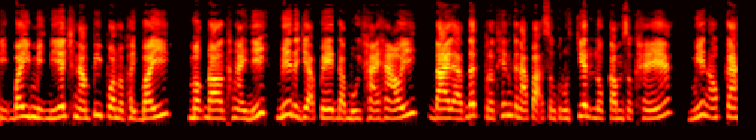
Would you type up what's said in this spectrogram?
ទី3មិនិនាឆ្នាំ2023មកដល់ថ្ងៃនេះមានរយៈពេល11ខែហើយដែលអតីតប្រធានគណៈបកសង្គ្រោះជាតិលោកកំសុខាមានឱកាស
